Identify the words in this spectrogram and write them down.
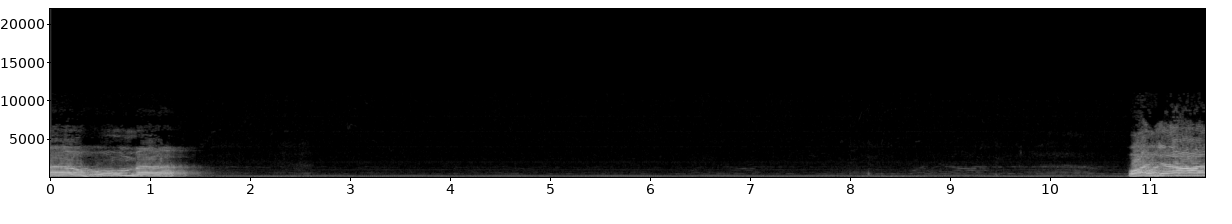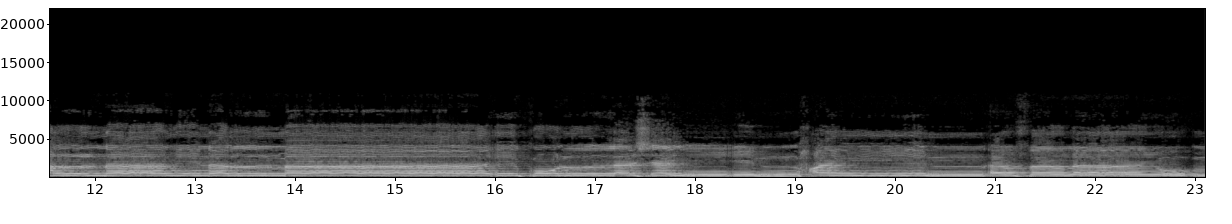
ففتقناهما وجعلنا من الماء شيء حي أفلا يؤمنون.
